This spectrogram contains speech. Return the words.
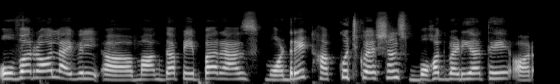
Overall I will mark the paper as moderate हाँ कुछ क्वेश्चंस बहुत बढ़िया थे और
